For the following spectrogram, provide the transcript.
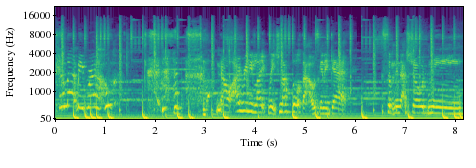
Come at me, bro. no, I really like Bleach, and I thought that I was gonna get something that showed me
